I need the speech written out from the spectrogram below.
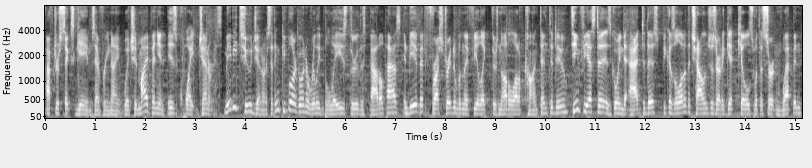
after six games every night, which in my opinion is quite generous. Maybe too generous. I think people are going to really blaze through this battle pass and be a bit frustrated when they feel like there's not a lot of content to do. Team Fiesta is going to add to this because a lot of the challenges are to get kills with a certain weapon.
